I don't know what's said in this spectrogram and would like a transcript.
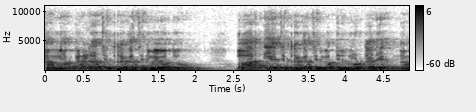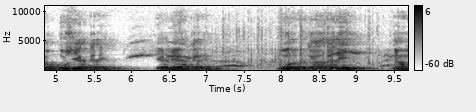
ನಮ್ಮ ಕನ್ನಡ ಚಿತ್ರರಂಗ ಸಿನಿಮಾ ಇವತ್ತು ಭಾರತೀಯ ಸಿನಿಮಾ ತಿರುಗಿ ನೋಡ್ತಾ ಇದೆ ನಮಗೆ ಖುಷಿ ಆಗ್ತದೆ, ಹೆಮ್ಮೆ ಆಗ್ತದೆ. ಒಂದು ಕಾಲದಲ್ಲಿ ನಮ್ಮ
